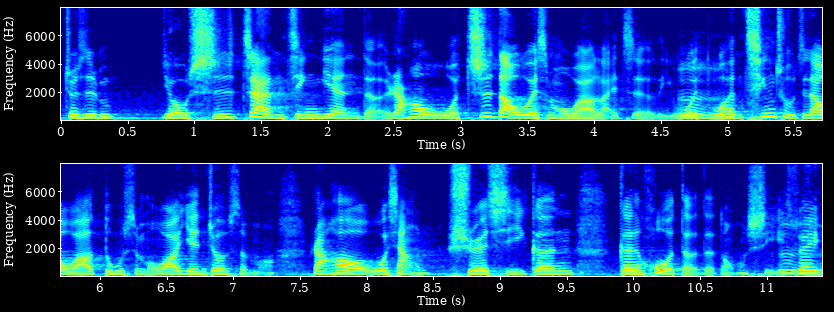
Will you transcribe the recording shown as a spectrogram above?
就是。有实战经验的，然后我知道为什么我要来这里，我我很清楚知道我要读什么，我要研究什么，然后我想学习跟跟获得的东西。所以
